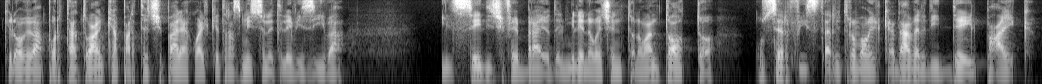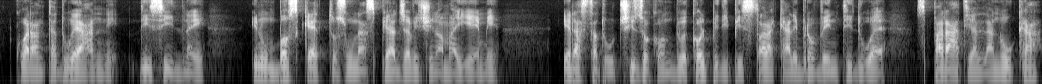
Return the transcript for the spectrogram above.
che lo aveva portato anche a partecipare a qualche trasmissione televisiva. Il 16 febbraio del 1998 un surfista ritrovò il cadavere di Dale Pike, 42 anni, di Sydney, in un boschetto su una spiaggia vicino a Miami. Era stato ucciso con due colpi di pistola calibro 22, sparati alla nuca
